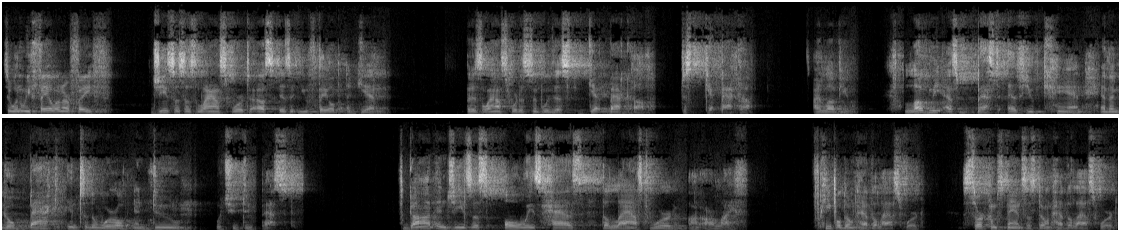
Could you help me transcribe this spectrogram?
So when we fail in our faith, Jesus' last word to us isn't, You failed again. But his last word is simply this get back up. Just get back up. I love you. Love me as best as you can, and then go back into the world and do what you do best. God and Jesus always has the last word on our life. People don't have the last word. Circumstances don't have the last word.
